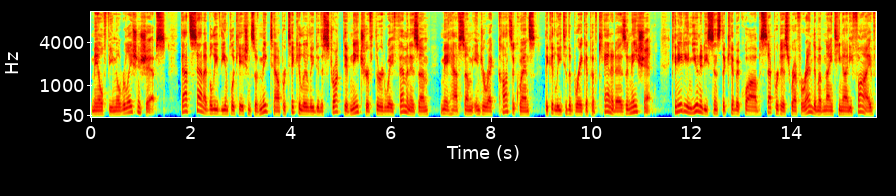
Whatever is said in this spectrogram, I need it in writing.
male female relationships. That said, I believe the implications of MGTOW, particularly the destructive nature of third wave feminism, may have some indirect consequence that could lead to the breakup of Canada as a nation. Canadian unity since the Quebecois separatist referendum of 1995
